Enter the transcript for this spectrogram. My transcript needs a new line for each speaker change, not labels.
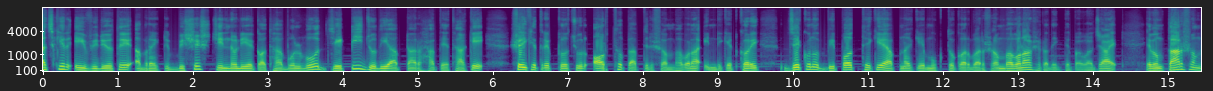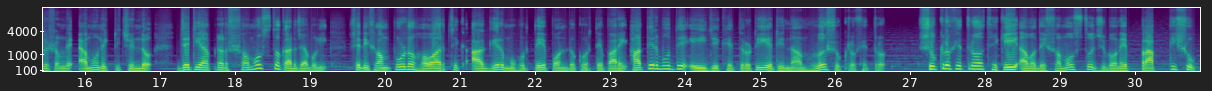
আজকের এই ভিডিওতে আমরা একটি বিশেষ চিহ্ন নিয়ে কথা বলব, যেটি যদি আপনার হাতে থাকে, সেই ক্ষেত্রে প্রচুর অর্থ প্রাপ্তির সম্ভাবনা ইন্ডিকেট করে। যে কোনো বিপদ থেকে আপনাকে মুক্ত করবার সম্ভাবনা সেটা দেখতে পাওয়া যায়। এবং তার সঙ্গে সঙ্গে এমন একটি চিহ্ন, যেটি আপনার সমস্ত কার্যাবলী সেটি সম্পূর্ণ হওয়ার ঠিক আগের মুহূর্তে পণ্ড করতে পারে। হাতের মধ্যে এই যে ক্ষেত্রটি, এটির নাম হলো শুক্রক্ষেত্র। শুক্রক্ষেত্র থেকেই আমাদের সমস্ত জীবনে প্রাপ্তি সুখ,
